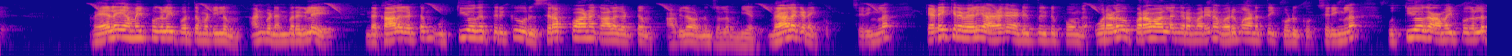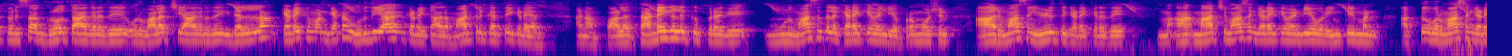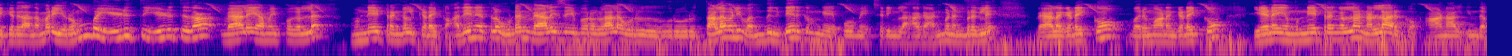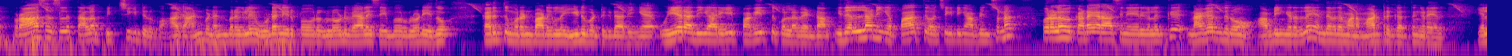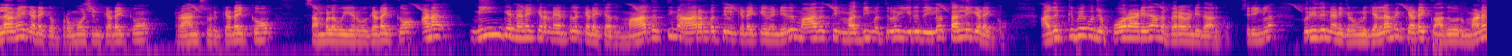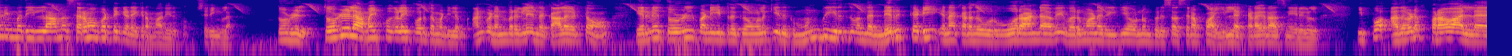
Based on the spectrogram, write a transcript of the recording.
வேலை அமைப்புகளை பொறுத்த மட்டிலும் அன்பு நண்பர்களே இந்த காலகட்டம் உத்தியோகத்திற்கு ஒரு சிறப்பான காலகட்டம் அப்படிலாம் ஒன்றும் சொல்ல முடியாது. வேலை கிடைக்கும். சரிங்களா? கிடைக்கிற வேலையை அழகாக எடுத்துக்கிட்டு போங்க. ஓரளவு பரவாயில்லைங்கிற மாதிரியான வருமானத்தை கொடுக்கும். சரிங்களா? உத்தியோக அமைப்புகளில் பெருசாக க்ரோத் ஆகிறது ஒரு வளர்ச்சி ஆகிறது இதெல்லாம் கிடைக்குமான்னு கேட்டால் உறுதியாக கிடைக்கும். அதில் மாற்று கருத்தே கிடையாது. ஆனால் பல தடைகளுக்கு பிறகு மூணு மாதத்தில் கிடைக்க வேண்டிய ப்ரொமோஷன் ஆறு மாதம் இழுத்து கிடைக்கிறது மா- மார்ச் மாதம் கிடைக்க வேண்டிய ஒரு இன்க்ரிமெண்ட் அக்டோபர் மாதம் கிடைக்கிறது அந்த மாதிரி ரொம்ப இழுத்து இழுத்து தான் வேலை அமைப்புகளில் முன்னேற்றங்கள் கிடைக்கும். அதே நேரத்தில் உடன் வேலை செய்பவர்களால் ஒரு ஒரு ஒரு தலைவலி வந்துக்கிட்டே இருக்குங்க எப்போவுமே. சரிங்களா? ஆக அன்பு நண்பர்களே வேலை கிடைக்கும் வருமானம் கிடைக்கும் ஏனைய முன்னேற்றங்கள்லாம் நல்லா இருக்கும். ஆனால் இந்த ப்ராசஸில் தலை பிச்சுக்கிட்டு இருக்கும். ஆக அன்பு நண்பர்களே உடன் இருப்பவர்களோடு வேலை செய்பவர்களோடு ஏதோ கருத்து முரண்பாடுகளில் ஈடுபட்டுக்கிடாதீங்க. உயர் அதிகாரியை பகைத்து கொள்ள வேண்டாம். இதெல்லாம் நீங்கள் பார்த்து வச்சுக்கிட்டீங்க அப்படின்னு சொன்னால் ஓரளவு கடகராசினியர்களுக்கு நகர்ந்துடும் அப்படிங்கிறதுல எந்த விதமான மாற்று கருத்தும் கிடையாது. எல்லாமே கிடைக்கும். ப்ரொமோஷன் கிடைக்கும் ட்ரான்ஸ்ஃபர் கிடைக்கும் சம்பள உயர்வு கிடைக்கும். ஆனால் நீங்கள் நினைக்கிற நேரத்தில் கிடைக்காது. மாதத்தின் ஆரம்பத்தில் கிடைக்க வேண்டியது மாதத்தின் மத்தியமத்திலோ இறுதியிலோ தள்ளி கிடைக்கும். அதுக்குமே கொஞ்சம் போராடி தான் அதை பெற வேண்டியதாக இருக்கும். சரிங்களா? புரியுதுன்னு நினைக்கிறேன். உங்களுக்கு எல்லாமே கிடைக்கும். அது ஒரு மன நிம்மதி இல்லாமல் சிரமப்பட்டு கிடைக்கிற மாதிரி இருக்கும். சரிங்களா? தொழில். தொழில் அமைப்புகளை பொறுத்த மட்டிலும் அன்பு நண்பர்களே இந்த காலகட்டம் ஏற்கனவே தொழில் பண்ணிக்கிட்டு இருக்கவங்களுக்கு இதுக்கு முன்பு இருந்து வந்த நெருக்கடி என கடந்த ஒரு ஓராண்டாவே வருமான ரீதியாக ஒன்றும் பெருசாக சிறப்பாக இல்லை கடகராசினியர்கள். இப்போது அதை விட பரவாயில்ல.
